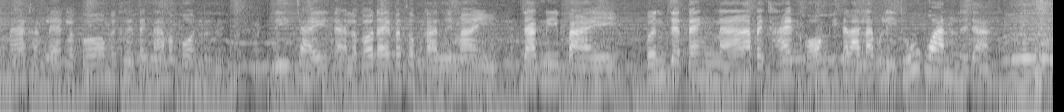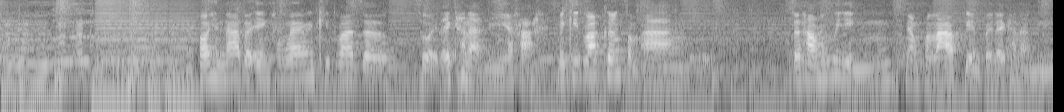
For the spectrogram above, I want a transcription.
แต่งหน้าครั้งแรกแล้วก็ไม่เคยแต่งหน้ามาก่อนเลย ดีใจจ้ะแล้วก็ได้ประสบการณ์ใหม่ๆจากนี้ไปเปิ้ลจะแต่งหน้าไปขายของที่ตลาดรับบุรีทุกวันเลยจ้ะพอเห็นหน้าตัวเองครั้งแรกไม่คิดว่าจะสวยได้ขนาดนี้ค่ะ ไม่คิดว่าเครื่องสำอาง จะทำให้ผู้หญิงอย่างพอลล่าเปลี่ยนไปได้ขนาดนี้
